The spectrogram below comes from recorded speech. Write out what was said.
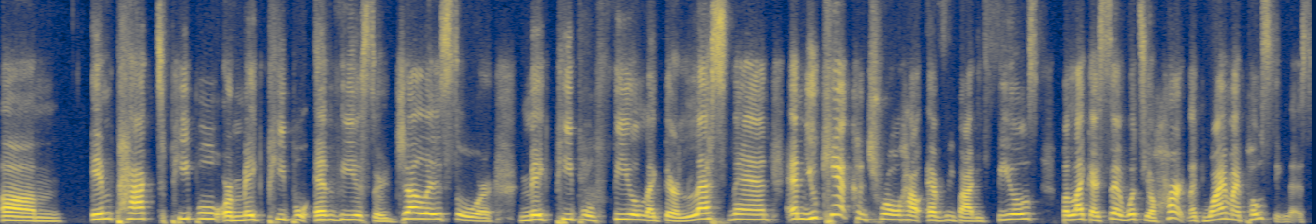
um impact people or make people envious or jealous or make people feel like they're less than? And you can't control how everybody feels. But like I said, what's your heart? Like, why am I posting this?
